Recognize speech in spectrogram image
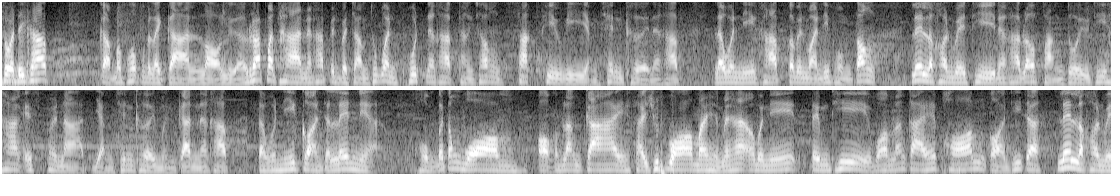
สวัสดีครับ กลับมาพบกับรายการหล่อเหลือรับประทานนะครับ เป็นประจำทุกวันพุธนะครับ ทางช่องซักทีวีอย่างเช่นเคยนะครับ แล้ววันนี้ครับ ก็เป็นวันที่ผมต้องเล่นละครเวทีนะครับ แล้วฝังตัวอยู่ที่ห้างเอสพนาดอย่างเช่นเคยเหมือนกันนะครับ แต่วันนี้ก่อนจะเล่นเนี่ย ผมก็ต้องวอร์มออกกำลังกาย ใส่ชุดวอร์มมาเห็นไหมฮะเอาวันนี้เต็มที่วอร์มร่างกายให้พร้อมก่อนที่จะเล่นละครเว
